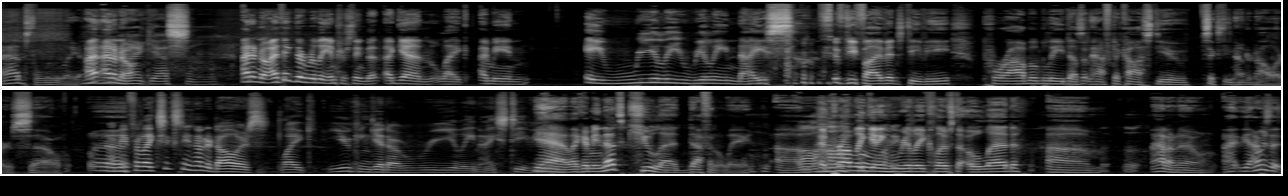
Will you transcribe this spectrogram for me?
Absolutely. I, I don't know. I guess. So. I don't know. I think they're really interesting, but again, like, I mean, a really really nice 55 inch TV probably doesn't have to cost you $1600 so uh, I mean for like $1600 like you can get a really nice TV yeah like I mean that's QLED definitely. Um, uh, and probably getting really close to OLED um, I don't know. I, I was at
